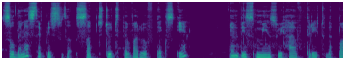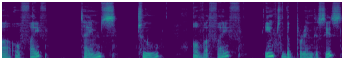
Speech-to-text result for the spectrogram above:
So the next step is to substitute the value of x here. And this means we have 3 to the power of 5 times 2 over 5 into the parentheses.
